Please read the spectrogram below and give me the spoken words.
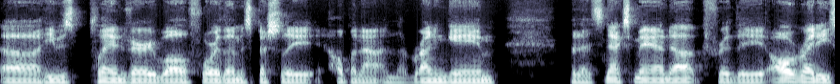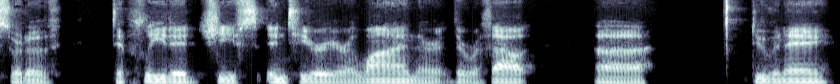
Uh, he was playing very well for them, especially helping out in the run game. But it's next man up for the already sort of depleted Chiefs interior line. They're they're without uh, Duvernay,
